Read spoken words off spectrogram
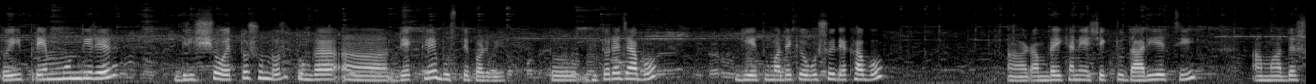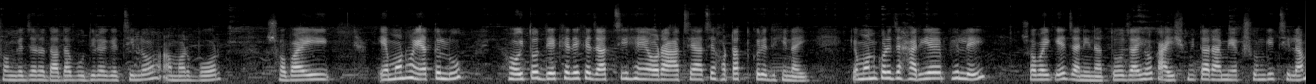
তো এই প্রেম মন্দিরের দৃশ্য এত সুন্দর, তোমরা দেখলে বুঝতে পারবে। তো ভিতরে যাব, গিয়ে তোমাদেরকে অবশ্যই দেখাবো। আর আমরা এখানে এসে একটু দাঁড়িয়েছি। আমাদের সঙ্গে যারা দাদা বৌদিরা গেছিল, আমার বর, সবাই এমন হয়, এত লোক। হয়তো দেখে দেখে যাচ্ছি হ্যাঁ ওরা আছে আছে, হঠাৎ করে দেখি নাই। কেমন করে যে হারিয়ে ফেলেই সবাইকে জানি না। তো যাই হোক আয়ুষ্মিতার আমি একসঙ্গেই ছিলাম।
